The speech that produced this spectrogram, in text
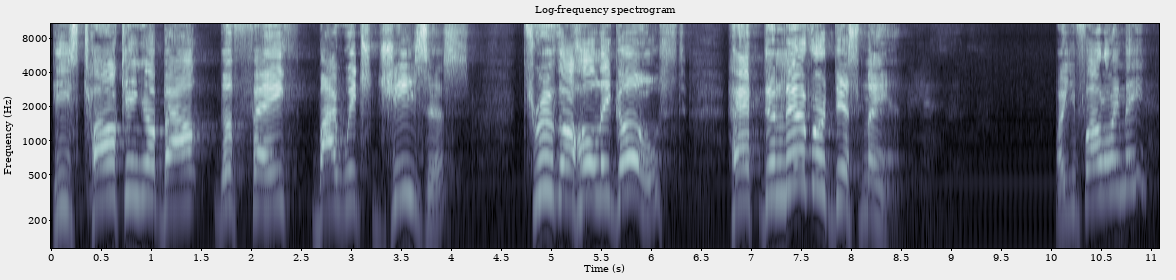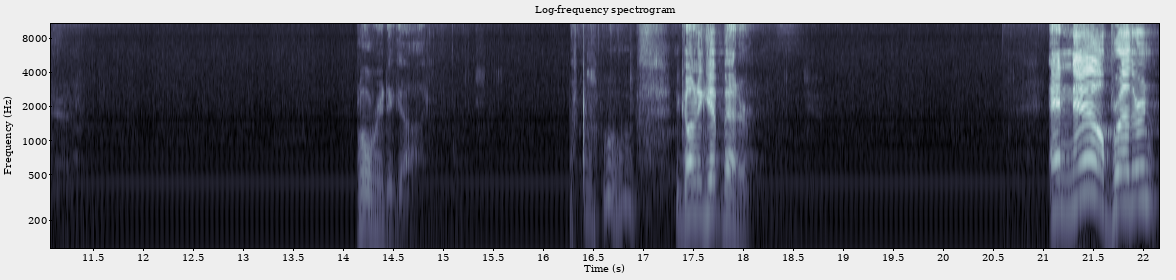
He's talking about the faith by which Jesus, through the Holy Ghost, hath delivered this man. Are you following me? Glory to God. You're going to get better. And now, brethren,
